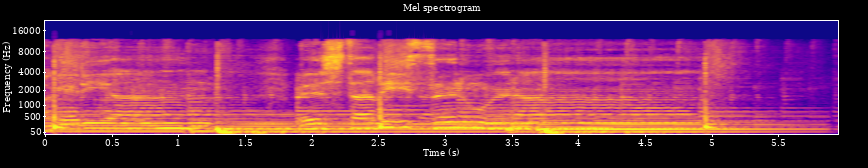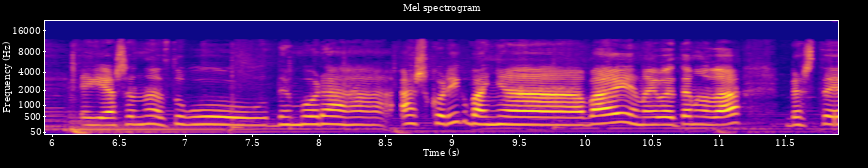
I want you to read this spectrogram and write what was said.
Agerian ez da zenuena Egia esan ez dugu denbora askorik, baina bai, nahi betena da, beste,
